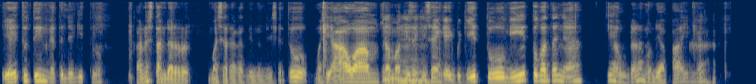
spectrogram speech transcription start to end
ya itu tin kata dia gitu karena standar masyarakat di Indonesia tuh masih awam sama kisah-kisah yang kayak begitu gitu katanya ya udahlah mau diapain kan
